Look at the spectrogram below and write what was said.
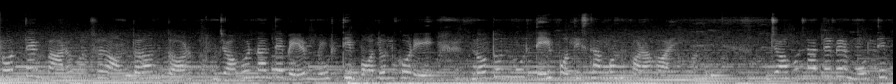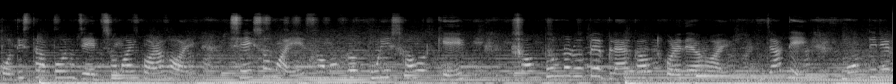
প্রত্যেক বারো বছর অন্তর অন্তর জগন্নাথ দেবের মূর্তি বদল করে নতুন মূর্তি প্রতিস্থাপন করা হয়। জগন্নাথ দেবের মূর্তি প্রতিস্থাপন যে সময় করা হয়, সেই সময়ে সমগ্র পুরী শহরকে সম্পূর্ণরূপে ব্ল্যাক আউট করে দেওয়া হয়, যাতে মন্দিরের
